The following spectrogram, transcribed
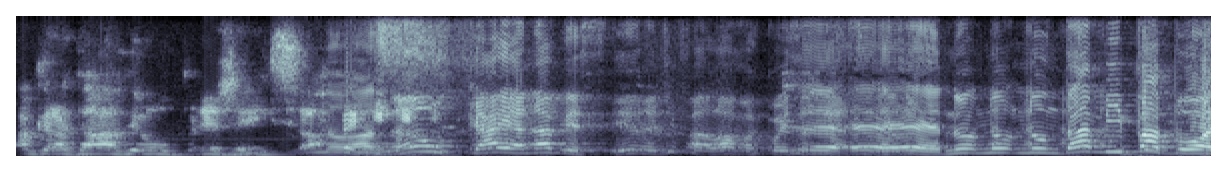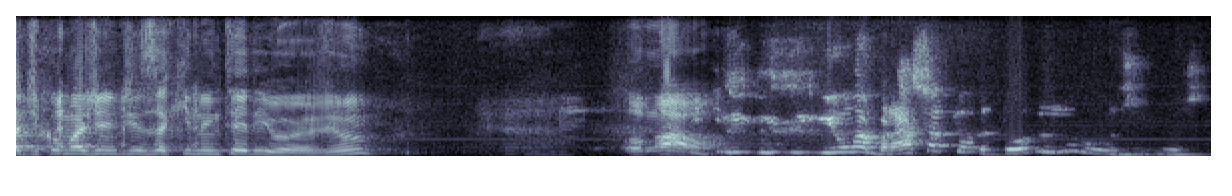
agradável presença. Nossa. Não caia na besteira de falar uma coisa é, dessa. É, né? é, não, não, não dá mi pra bode, como a gente diz aqui no interior, viu? Ô, Mal. E, e, e um abraço a to todos os, os,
